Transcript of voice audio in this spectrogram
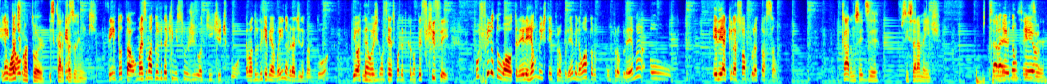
Ele é um Então, ótimo ator, esse cara que faz o Hank. Sim, total. Mas uma dúvida que me surgiu aqui, que, tipo, é uma dúvida que a minha mãe, na verdade, levantou. E eu até Uhum. hoje não sei responder porque eu não pesquisei. O filho do Walter, ele realmente tem problema? Ele é um ator com problema? Ou ele aquilo é só por atuação? Cara, não sei dizer, sinceramente. Cara, eu Sinceramente, não sei sei, dizer.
